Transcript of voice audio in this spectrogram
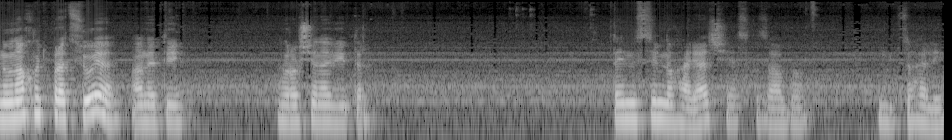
Ну вона хоч працює, а не ти. Гроші на вітер. Та й не сильно гаряче, я сказав би. Ну, взагалі.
